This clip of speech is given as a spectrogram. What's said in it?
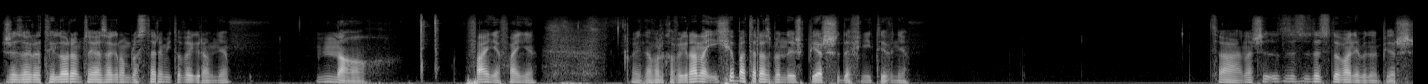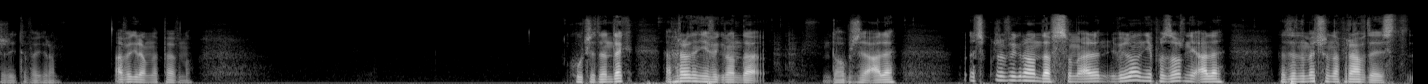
jeżeli zagra Taylorem, to ja zagram Blasterem i to wygram, nie? No. Fajnie, fajnie. Kolejna walka wygrana i chyba teraz będę już pierwszy definitywnie. Tak, znaczy zdecydowanie będę pierwszy, jeżeli to wygram. A wygram na pewno. Kurczę, ten deck naprawdę nie wygląda dobrze, ale... Znaczy, może wygląda w sumie, ale wygląda niepozornie, ale na tym meczu naprawdę jest...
